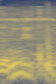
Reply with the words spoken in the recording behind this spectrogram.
Sonic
